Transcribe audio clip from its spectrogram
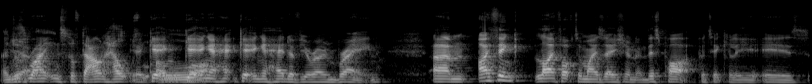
and just Yeah. writing stuff down helps Yeah, a getting lot. getting ahead, getting ahead of your own brain. Um, I think life optimization, and this part particularly, is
